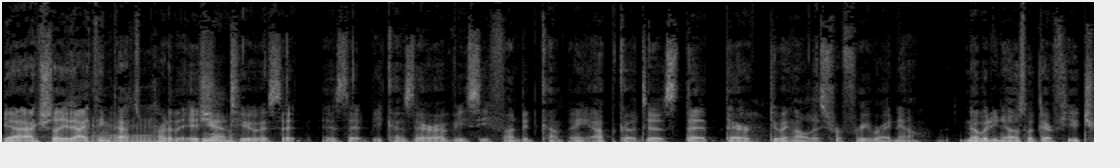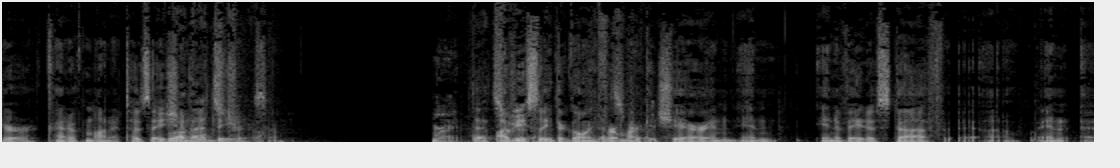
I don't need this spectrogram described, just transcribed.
Yeah, actually, I think that's part of the issue Yeah. too. Is that is that because they're a VC funded company, Upcodes is that they're doing all this for free right now. Nobody knows what their future kind of monetization Well, will be. true. So right That's obviously, true. they're going for a market share and and innovative stuff, uh, and uh,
